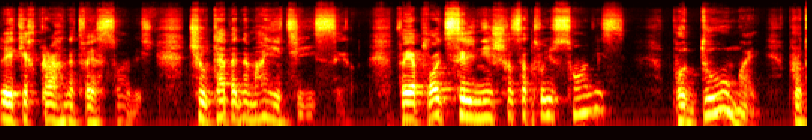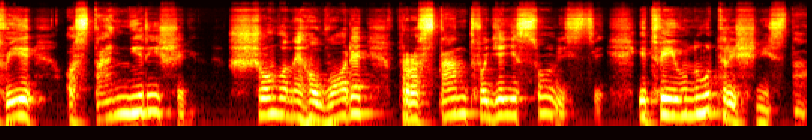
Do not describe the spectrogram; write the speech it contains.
до яких прагне твоя совість? Чи в тебе немає цієї сили? Твоя плоть сильніша за твою совість? Подумай про твої останні рішення, що вони говорять про стан твоєї совісті і твій внутрішній стан.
